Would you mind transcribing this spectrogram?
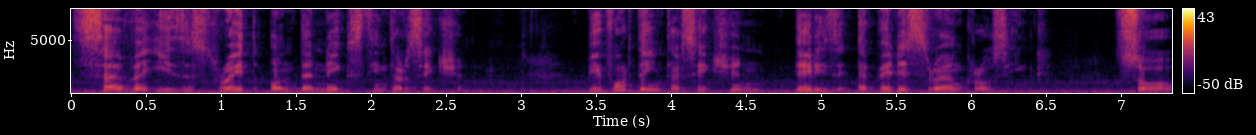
Säve is straight on the next intersection. Before the intersection, there is a pedestrian crossing. So,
